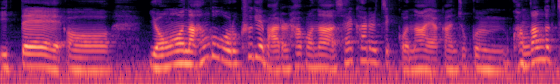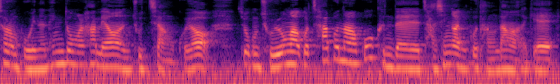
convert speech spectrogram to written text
이때 어 영어나 한국어로 크게 말을 하거나 셀카를 찍거나 약간 조금 관광객처럼 보이는 행동을 하면 좋지 않고요. 조금 조용하고 차분하고 근데 자신감 있고 당당하게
